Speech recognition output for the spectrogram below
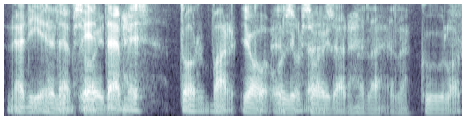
När de äter, äter mest torr bark ja, och, ellipsoider eller, eller kulor.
